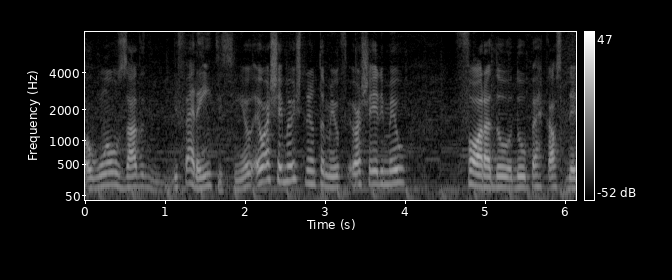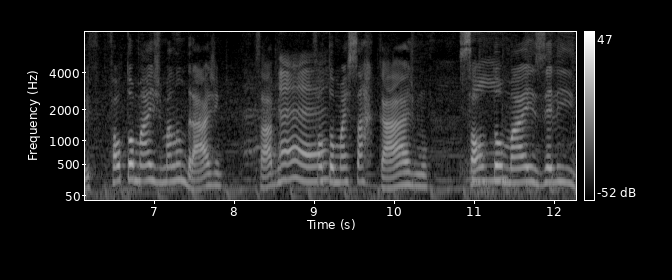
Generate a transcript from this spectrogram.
alguma ousada diferente, assim. Eu, eu achei meio estranho também. Eu, eu achei ele meio fora do, do percalço dele. Faltou mais malandragem, sabe? É. Faltou mais sarcasmo. Sim. Faltou mais ele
